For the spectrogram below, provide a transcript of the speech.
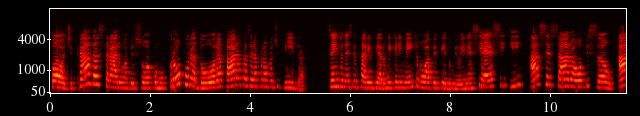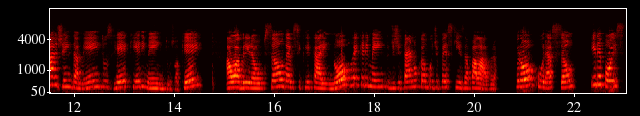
Pode cadastrar uma pessoa como procuradora para fazer a prova de vida, sendo necessário enviar o requerimento no app do meu INSS e acessar a opção Agendamentos Requerimentos, ok? Ao abrir a opção, deve-se clicar em Novo Requerimento, digitar no campo de pesquisa a palavra Procuração e depois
